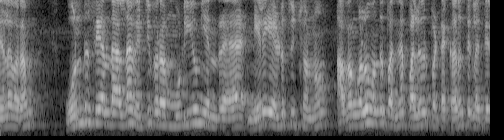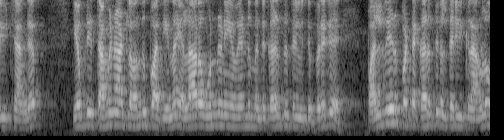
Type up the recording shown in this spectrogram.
நிலவரம் ஒன்று சேர்ந்தால் தான் வெற்றி பெற முடியும் என்ற நிலையை எடுத்து சொன்னோம். அவங்களும் வந்து பார்த்தீங்கன்னா பல்வேறுபட்ட கருத்துக்களை தெரிவித்தாங்க எப்படி தமிழ்நாட்டில் வந்து பார்த்தீங்கன்னா எல்லாரும் ஒன்றிணைய வேண்டும் என்று கருத்து தெரிவித்த பிறகு பல்வேறுபட்ட கருத்துக்கள் தெரிவிக்கிறாங்களோ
